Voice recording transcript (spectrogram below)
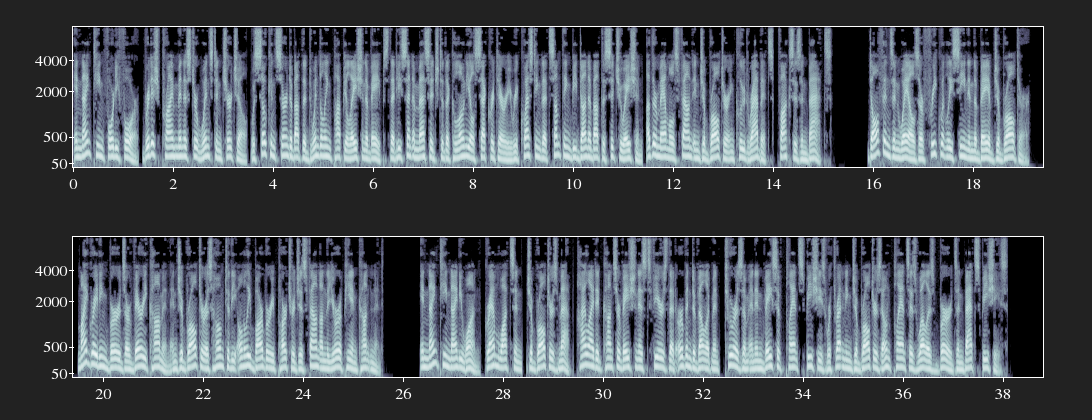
In 1944, British Prime Minister Winston Churchill, was so concerned about the dwindling population of apes that he sent a message to the Colonial Secretary requesting that something be done about the situation. Other mammals found in Gibraltar include rabbits, foxes, and bats. Dolphins and whales are frequently seen in the Bay of Gibraltar. Migrating birds are very common and Gibraltar is home to the only Barbary partridges found on the European continent. In 1991, Graham Watson, Gibraltar's MEP, highlighted conservationists' fears that urban development, tourism and invasive plant species were threatening Gibraltar's own plants as well as birds and bat species.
